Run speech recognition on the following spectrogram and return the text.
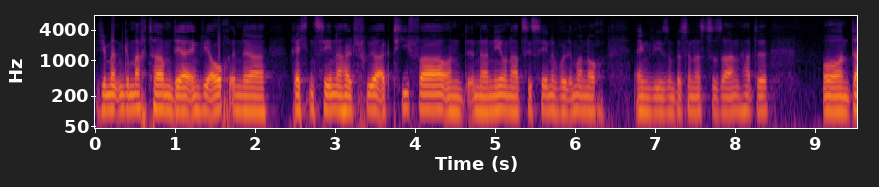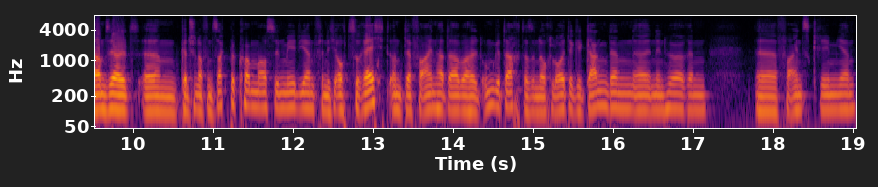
jemanden gemacht haben, der irgendwie auch in der rechten Szene halt früher aktiv war und in der Neonazi-Szene wohl immer noch irgendwie so ein bisschen was zu sagen hatte. Und da haben sie halt ähm, ganz schön auf den Sack bekommen aus den Medien, finde ich auch zu Recht. Und der Verein hat aber halt umgedacht. Da sind auch Leute gegangen dann äh, in den höheren äh, Vereinsgremien.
